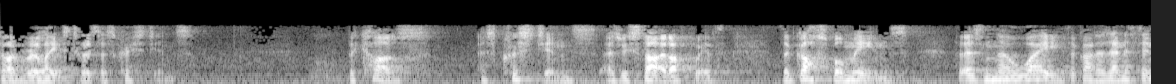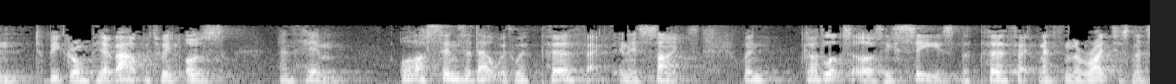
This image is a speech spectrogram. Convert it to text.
God relates to us as Christians. Because, as Christians, as we started off with, the gospel means that there's no way that God has anything to be grumpy about between us and Him. All our sins are dealt with. We're perfect in His sight. When God looks at us, He sees the perfectness and the righteousness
